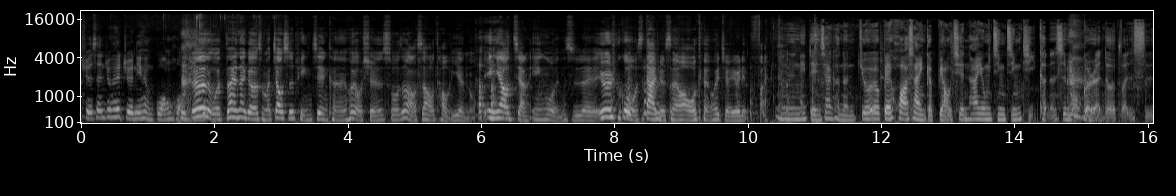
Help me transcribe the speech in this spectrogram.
学生就会觉得你很光滑我。觉得我在那个什么教师评鉴，可能会有学生说这老师好讨厌哦，硬要讲英文之类的。因为如果我是大学生的话，我可能会觉得有点烦。嗯，你等一下可能就会被画上一个标签，他用晶晶体可能是某个人的粉丝。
